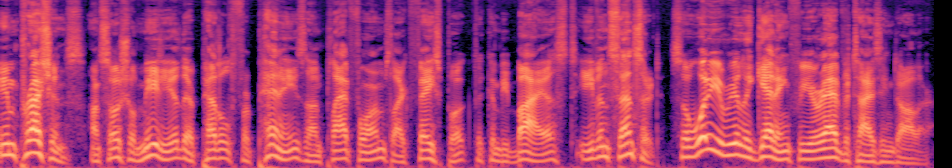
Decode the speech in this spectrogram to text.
Impressions. On social media, they're peddled for pennies on platforms like Facebook that can be biased, even censored. So, what are you really getting for your advertising dollar?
